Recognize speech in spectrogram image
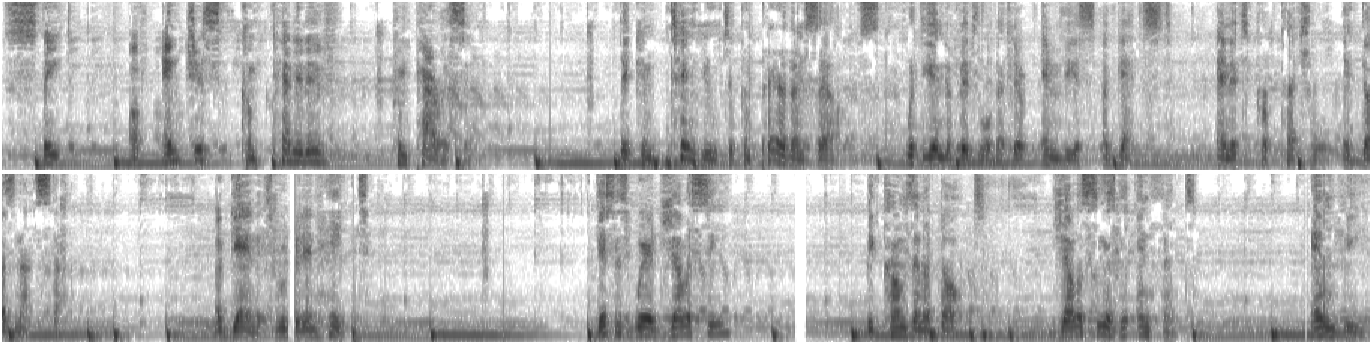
state of anxious competitive comparison. They continue to compare themselves with the individual that they're envious against. And it's perpetual. It does not stop. Again, it's rooted in hate. This is where jealousy becomes an adult. Jealousy is the infant. Envy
